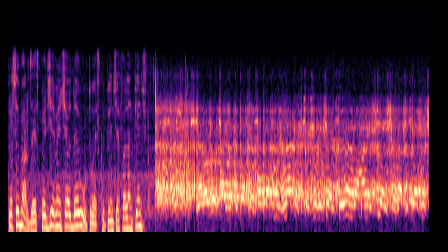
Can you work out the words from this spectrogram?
Proszę bardzo, SP9 LDU, tu SQ5 FLN5. Na rozwiązajmy Sebastian, popraw mój znak SP9 LTU, łamane 5, to znaczy dorzuć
